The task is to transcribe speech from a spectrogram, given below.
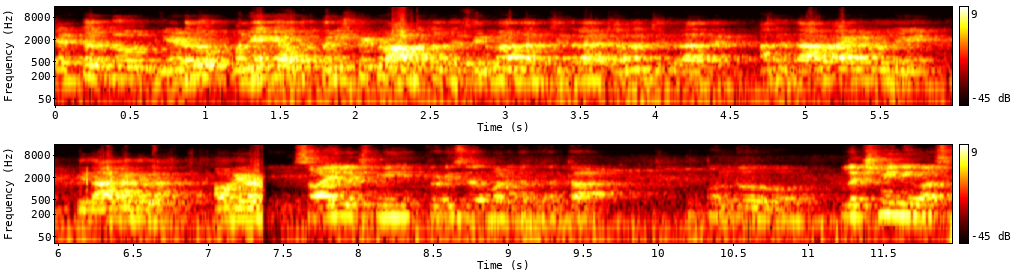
ಕೆಟ್ಟದ್ದು, ನಡೆದು ಮನೆಗೆ ಅದು ಪನಿಷ್ಮೆಂಟು ಆಗುತ್ತದೆ ಸಿನಿಮಾದ ಚಿತ್ರ, ಚಲನಚಿತ್ರ ಆದ್ರೆ. ಆದ್ರೆ ಧಾರಾವಾಹಿಗಳಲ್ಲಿ ಇದಾಗೋದಿಲ್ಲ. ಅವ್ರ ಎರಡು ಸಾಯಿ ಲಕ್ಷ್ಮಿ ಪ್ರೊಡ್ಯೂಸರ್ ಮಾಡಿರ್ತಕ್ಕಂಥ ಒಂದು ಲಕ್ಷ್ಮೀ ನಿವಾಸ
